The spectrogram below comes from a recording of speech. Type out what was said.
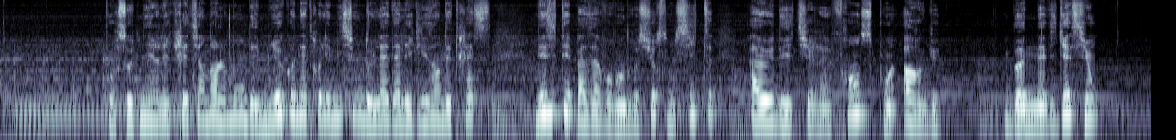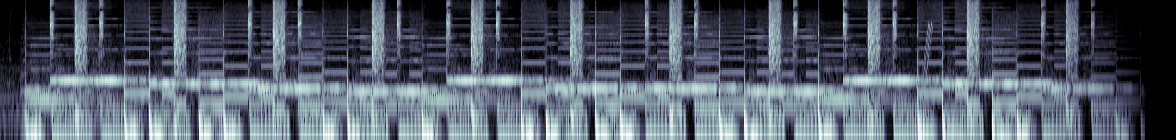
Pour soutenir les chrétiens dans le monde et mieux connaître les missions de l'aide à l'Église en détresse, n'hésitez pas à vous rendre sur son site aed-france.org. Bonne navigation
